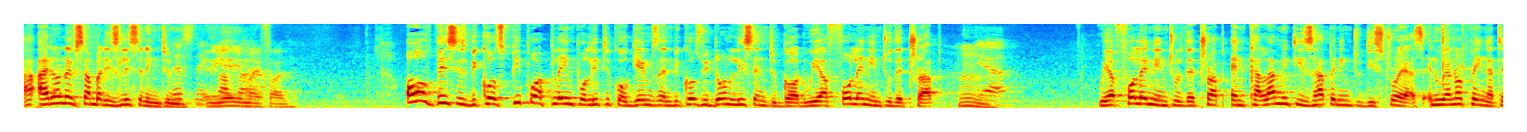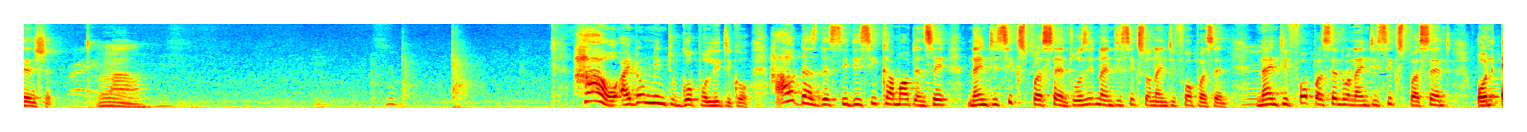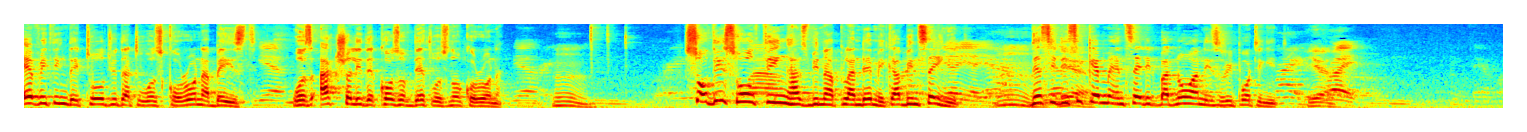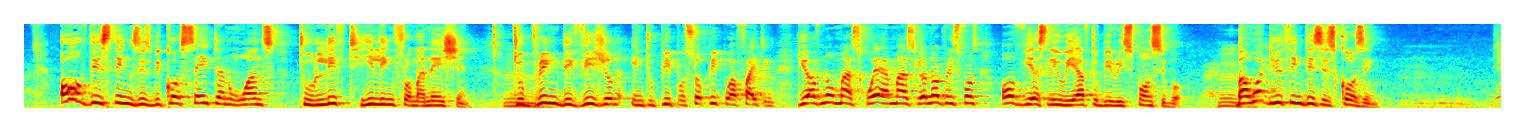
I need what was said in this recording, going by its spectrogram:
I, I don't know if somebody's listening to me. Listening. Yeah, you my father. All this is because people are playing political games and because we don't listen to God, we are fallen into the trap. Hmm. Yeah. We are fallen into the trap and calamity is happening to destroy us and we are not paying attention. Wow. Hmm. How? I don't mean to go political. How does the CDC come out and say 96%, was it 96 or 94%? 94% mm. or 96% on everything they told you that was corona based Yeah. was actually the cause of death was not corona. Yeah. Mm. So this whole thing has been a pandemic. I've been saying Yeah, it. yeah, yeah. Mm. The CDC Yeah. came and said it, but no one is reporting it. Yeah. Right. All these things is because Satan wants to lift healing from a nation, to bring division into people. So people are fighting. You have no mask, wear a mask, you're not responsible. Obviously, we have to be responsible. Hmm. But what do you think this is causing?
